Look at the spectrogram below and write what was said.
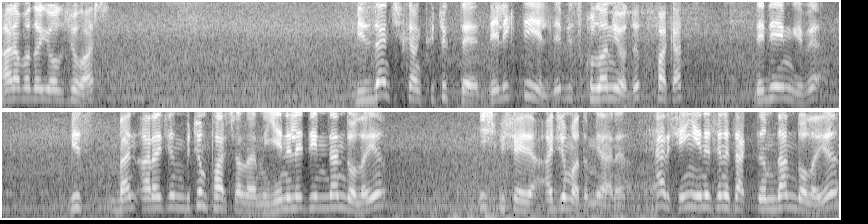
Arabada yolcu var. Bizden çıkan kütük de delik değildi. Biz kullanıyorduk. Fakat dediğim gibi biz ben aracın bütün parçalarını yenilediğimden dolayı hiçbir şeyde acımadım yani. Her şeyin yenisini taktığımdan dolayı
